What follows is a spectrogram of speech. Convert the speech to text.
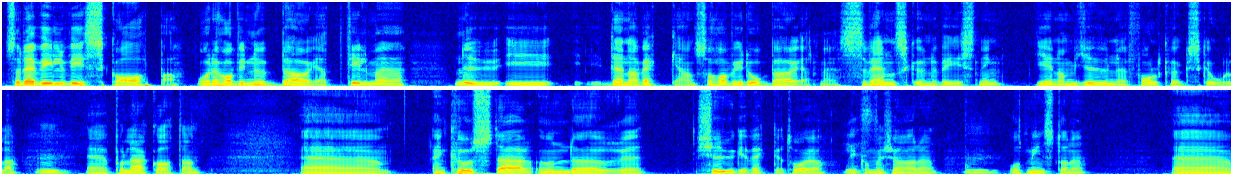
Så det vill vi skapa och det har vi nu börjat till och med nu i denna veckan så har vi då börjat med svenskundervisning genom June folkhögskola Mm. eh, på Lärgatan. Eh, en kurs där under eh, 20 veckor tror jag vi Just kommer köra den Mm. åtminstone. Eh,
